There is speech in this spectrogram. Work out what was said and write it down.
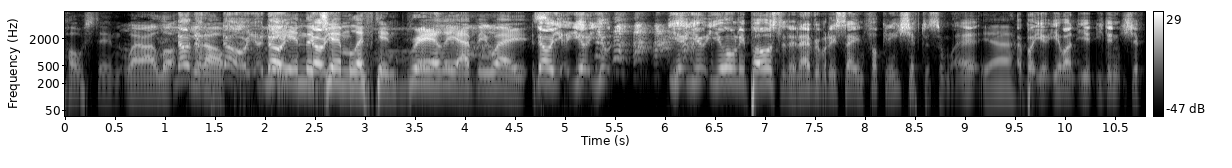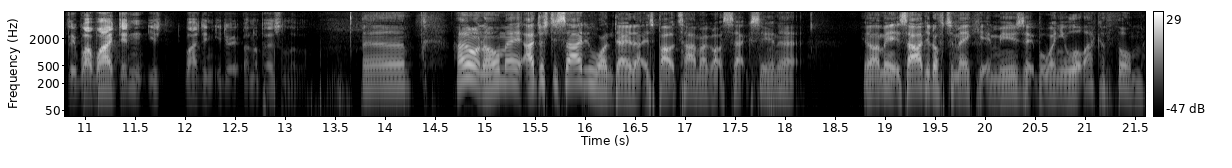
posting where I look, No, you no, know, no, you- me no, in the no, you- gym lifting really heavy weights. No, you you you, you, you, you only posted and everybody's saying fucking he shifted some weight. Yeah. But you you, want, you you didn't shift it. Why why didn't you why didn't you do it on a personal level? Um, I don't know, mate. I just decided one day that it's about time I got sexy, innit? You know what I mean? It's hard enough to make it in music, but when you look like a thumb,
